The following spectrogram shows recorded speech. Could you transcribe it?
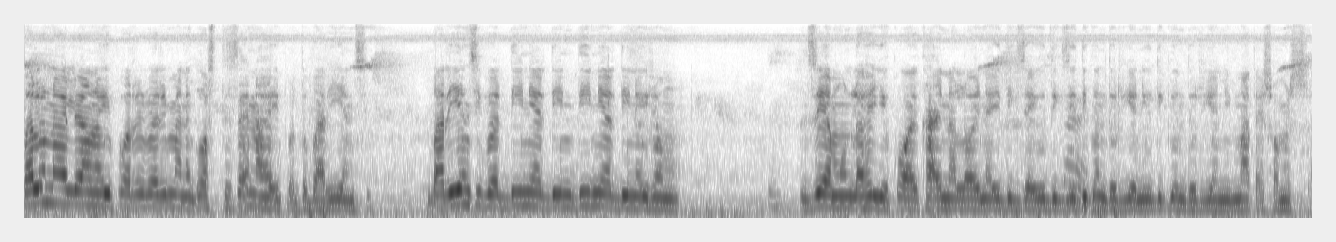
ভালো না হলে এই পরের বাড়ি মানে গসতে চায় না এরপর তো বাড়ি আনছি। বাড়ি আনছি, এবার দিনের দিন দিনের দিন ওইরকম যে এমন লয় কয় খায় না লয় না এদিক যায় ওদিক যে দিগন ধরিয়ে নি ওদিক ধরিয়ে নি মাথায় সমস্যা।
